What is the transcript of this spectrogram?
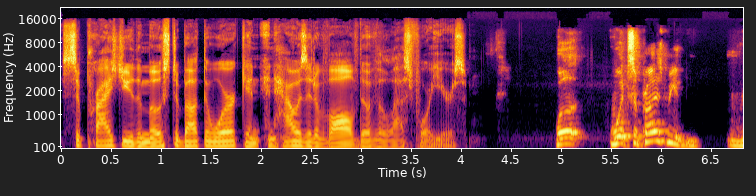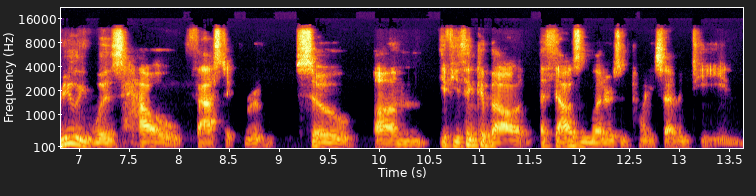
surprised you the most about the work, and, and how has it evolved over the last four years? Well, what surprised me really was how fast it grew. So, um, if you think about a thousand letters in 2017,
